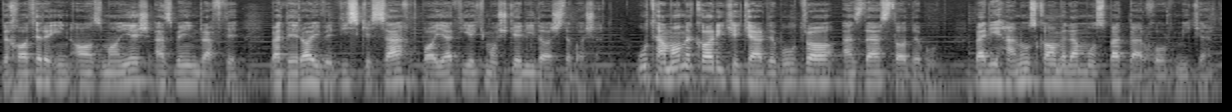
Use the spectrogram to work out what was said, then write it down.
به خاطر این آزمایش از بین رفته و درایو دیسک سخت باید یک مشکلی داشته باشد. او تمام کاری که کرده بود را از دست داده بود ولی هنوز کاملا مثبت برخورد می کرد.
